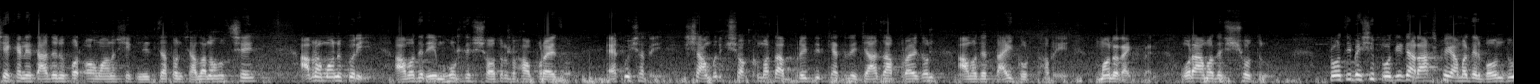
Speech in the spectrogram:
সেখানে তাদের উপর অমানসিক নির্যাতন চালানো হচ্ছে। আমরা মনে করি আমাদের এই মুহূর্তে সতর্ক হওয়া প্রয়োজন। একই সাথে সামরিক সক্ষমতা বৃদ্ধির ক্ষেত্রে যা যা প্রয়োজন আমাদের তাই করতে হবে। মনে রাখবেন, ওরা আমাদের শত্রু। প্রতিবেশী প্রতিটা রাষ্ট্রই আমাদের বন্ধু,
